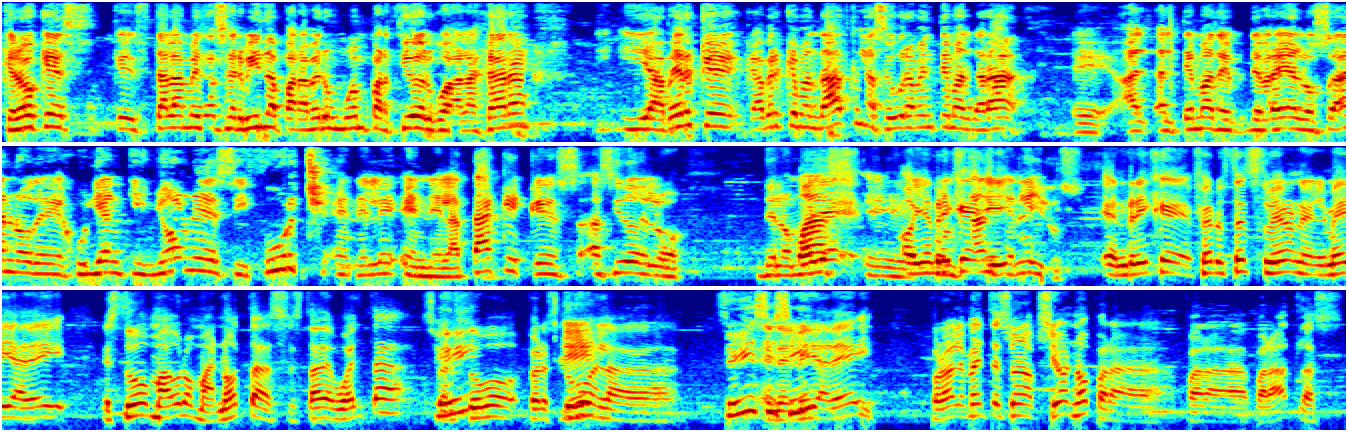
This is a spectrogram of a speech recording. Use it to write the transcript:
creo que, es, que está la mesa servida para ver un buen partido del Guadalajara y, a ver qué, a ver qué manda Atlas, seguramente mandará eh, al, tema de, Brian Lozano, de Julián Quiñones y Furch en el, en el ataque, que es, ha sido de lo, de lo más eh, Enrique, en ellos. Enrique, Fer, ustedes estuvieron en el Media Day, estuvo Mauro Manotas, ¿está de vuelta? Sí. Pero estuvo, pero estuvo en la sí, sí, en el Media Day. Probablemente es una opción, ¿no? Para, para, para Atlas.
